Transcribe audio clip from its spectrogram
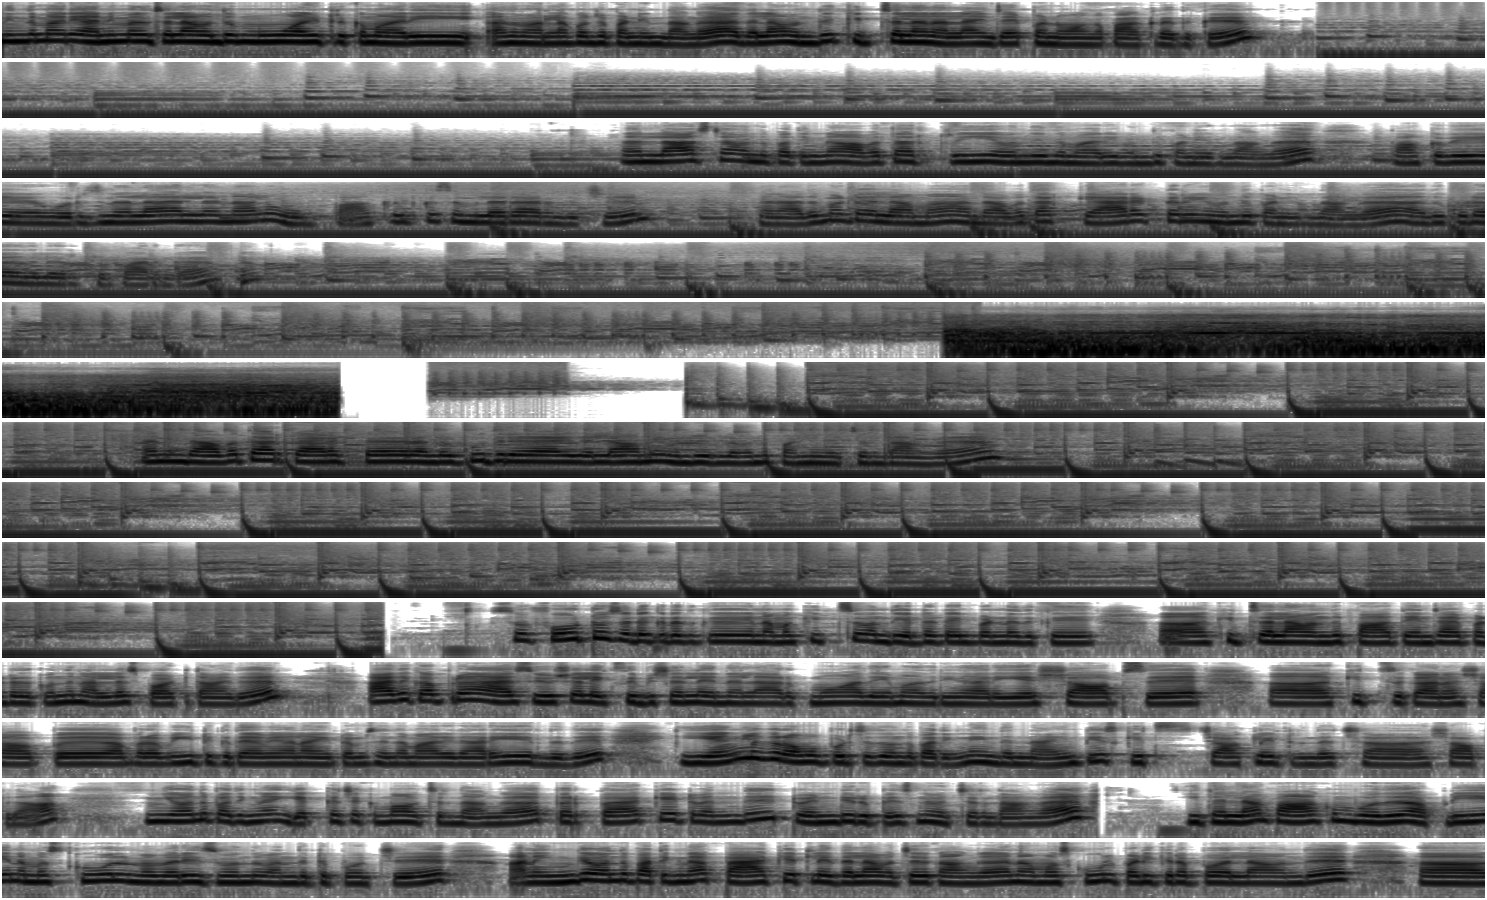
இந்த மாதிரி அனிமல்ஸ் எல்லாம் வந்து மூவ் ஆகிட்டு இருக்க மாதிரி அந்த மாதிரிலாம் கொஞ்சம் பண்ணியிருந்தாங்க. அதெல்லாம் வந்து கிட்ஸ் எல்லாம் நல்லா என்ஜாய் பண்ணுவாங்க பார்க்குறதுக்கு அண்ட் லாஸ்ட்டாக வந்து பார்த்திங்கன்னா அவதார் ட்ரீயை வந்து இந்த மாதிரி வந்து பண்ணியிருந்தாங்க. பார்க்கவே ஒரிஜினலாக இல்லைனாலும் பார்க்குறதுக்கு சிமிலராக இருந்துச்சு. அது மட்டும் இல்லாமல் அந்த அவதார் கேரக்டரையும் வந்து பண்ணியிருந்தாங்க. அது கூட அதில் இருக்கு பாருங்கள் அண்ட் இந்த அவதார் கேரக்டர் அந்த குதிரை இது எல்லாமே வந்து இதில் வந்து பண்ணி வச்சுருந்தாங்க. ஸோ ஃபோட்டோஸ் எடுக்கிறதுக்கு நம்ம கிட்ஸை வந்து என்டர்டெயின் பண்ணதுக்கு கிட்ஸ் எல்லாம் வந்து பார்த்து என்ஜாய் பண்ணுறதுக்கு வந்து நல்ல ஸ்பாட் தான் இது. அதுக்கப்புறம் ஆஸ் யூஷுவல் எக்ஸிபிஷனில் என்னெல்லாம் இருக்குமோ அதே மாதிரி நிறைய ஷாப்ஸு கிட்ஸுக்கான ஷாப்பு அப்புறம் வீட்டுக்கு தேவையான ஐட்டம்ஸ் இந்த மாதிரி நிறைய இருந்தது. எங்களுக்கு ரொம்ப பிடிச்சது வந்து பார்த்திங்கன்னா இந்த நைன்டிஸ் கிட்ஸ் சாக்லேட் இருந்த ஷா ஷாப் தான். இங்கே வந்து பார்த்திங்கன்னா எக்கச்சக்கமாக வச்சுருந்தாங்க. பெர் பேக்கெட் வந்து டுவெண்ட்டி ருபீஸ்னு வச்சுருந்தாங்க. இதெல்லாம் பார்க்கும்போது அப்படியே நம்ம ஸ்கூல் மெமரிஸ் வந்து வந்துட்டு போச்சு. ஆனால் இங்கே வந்து பார்த்திங்கன்னா பேக்கெட்டில் இதெல்லாம் வச்சுருக்காங்க. நம்ம ஸ்கூல் படிக்கிறப்போ எல்லாம் வந்து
